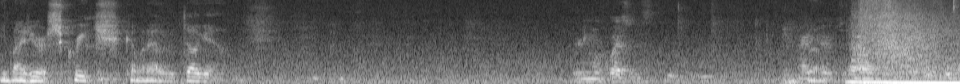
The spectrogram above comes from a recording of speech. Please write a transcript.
you might hear a screech coming out of the dugout. Any more questions? All right, Coach. Uh,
